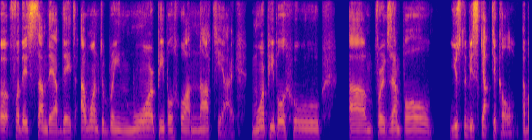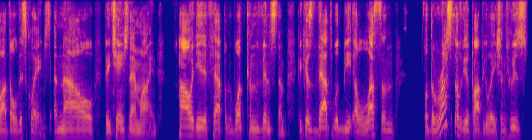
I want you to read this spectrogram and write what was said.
uh, for this Sunday update, I want to bring more people who are not TI, more people who, um, for example, used to be skeptical about all these claims, and now they change their mind. How did it happen? What convinced them? Because that would be a lesson for the rest of the population who's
